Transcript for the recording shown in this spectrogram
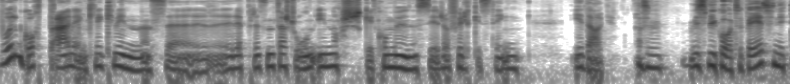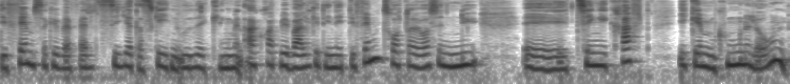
Hvor godt er egentlig kvinnenes eh, representasjon i norske kommunestyrer og fylkesting i dag? Altså, hvis vi går tilbage til 95, så kan vi i hvert fall si, at der skete en udvikling. Men akkurat ved valget i 95 trådte der også en ny eh, ting i kraft gjennom kommuneloven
